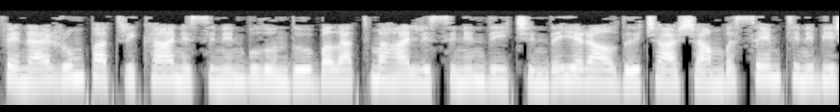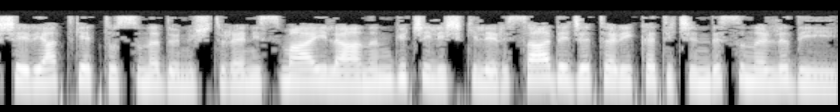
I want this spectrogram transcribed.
Fener Rum Patrikhanesi'nin bulunduğu Balat Mahallesi'nin de içinde yer aldığı çarşamba semtini bir şeriat gettosuna dönüştüren İsmail Ağa'nın güç ilişkileri sadece tarikat içinde sınırlı değil.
